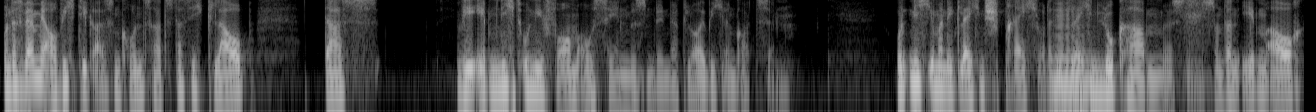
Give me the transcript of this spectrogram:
und das wäre mir auch wichtig als ein Grundsatz, dass ich glaube, dass wir eben nicht uniform aussehen müssen, wenn wir gläubig an Gott sind. Und nicht immer den gleichen Sprech oder den mhm. gleichen Look haben müssen, sondern eben auch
